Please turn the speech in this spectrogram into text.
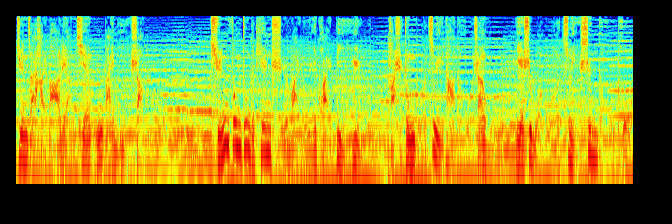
均在海拔两千五百米以上。群峰中的天池宛如一块碧玉，它是中国最大的火山湖，也是我国最深的湖泊。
